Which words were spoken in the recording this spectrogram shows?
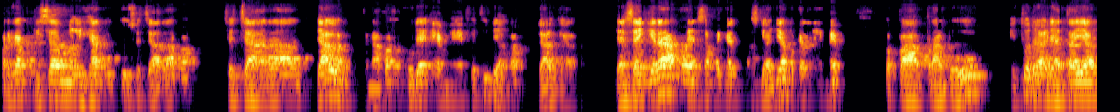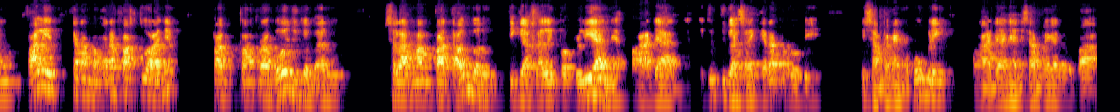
mereka bisa melihat itu secara apa? secara dalam. Kenapa kemudian MF itu dianggap gagal? Dan saya kira apa yang disampaikan Mas Gajah berkaitan MF ke Pak Prabowo itu adalah data yang valid. Karena karena faktualnya Pak, Pak Prabowo juga baru selama empat tahun baru tiga kali pembelian ya pengadaan. Itu juga saya kira perlu di, disampaikan ke publik. Pengadaan yang disampaikan ke Pak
